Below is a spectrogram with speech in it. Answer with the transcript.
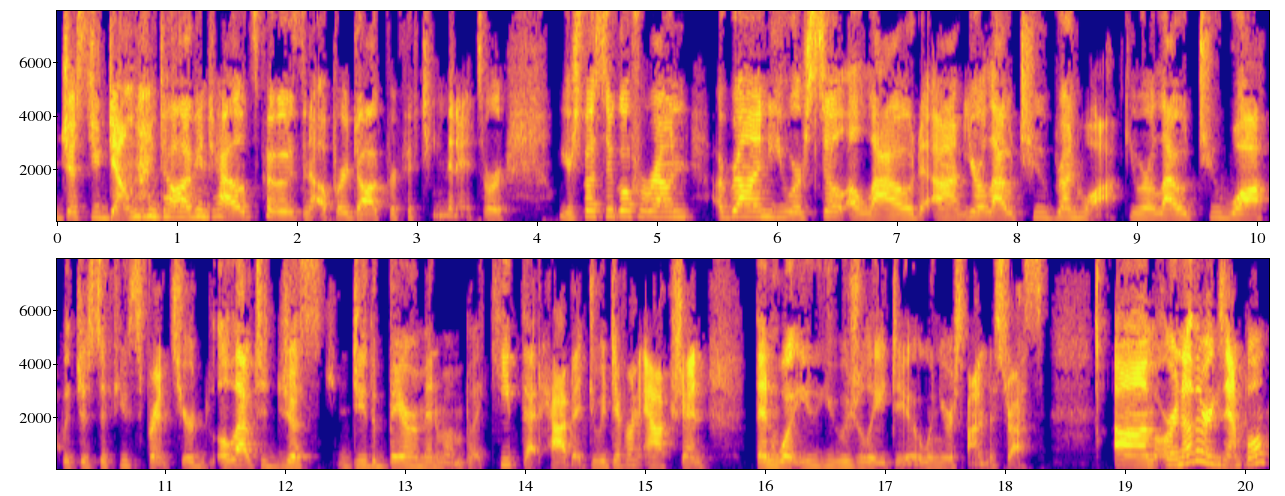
just do downward dog and child's pose and upward dog for 15 minutes. Or you're supposed to go for run a run you are still allowed um, you're allowed to run walk. You're allowed to walk with just a few sprints. You're allowed to just do the bare minimum but keep that habit. Do a different action than what you usually do when you respond to stress um, or another example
